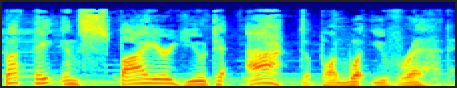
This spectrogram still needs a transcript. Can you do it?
but they inspire you to act upon what you've read.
